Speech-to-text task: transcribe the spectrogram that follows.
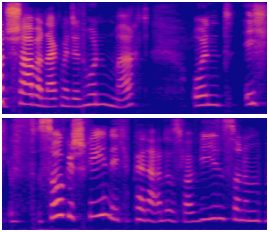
Gott. Schabernack mit den Hunden macht. Und ich so geschrien, ich habe keine Ahnung, das war wie in so einem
